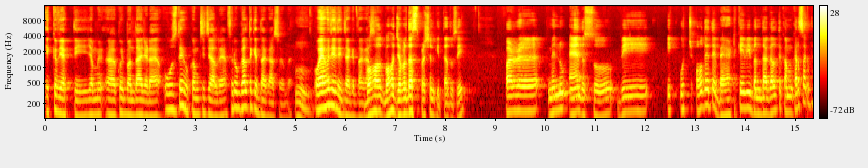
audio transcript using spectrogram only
ਇੱਕ ਵਿਅਕਤੀ ਜਾਂ ਕੋਈ ਬੰਦਾ ਜਿਹੜਾ ਉਸ ਦੇ ਹੁਕਮ 'ਚ ਚੱਲ ਰਿਹਾ ਫਿਰ ਉਹ ਗਲਤ ਕਿੱਦਾਂ ਕਰ ਸਕਦਾ ਉਹ ਇਹੋ ਜਿਹੀਆਂ ਚੀਜ਼ਾਂ ਕਿੱਦਾਂ ਕਰ ਬਹੁਤ ਬਹੁਤ ਜ਼ਬਰਦਸਤ ਪ੍ਰਸ਼ਨ ਕੀਤਾ ਤੁਸੀਂ। ਪਰ ਮੈਨੂੰ ਐਂ ਦੱਸੋ ਵੀ ਇੱਕ ਉੱਚ ਅਹੁਦੇ ਤੇ ਬੈਠ ਕੇ ਵੀ ਬੰਦਾ ਗਲਤ ਕੰਮ ਕਰ ਸਕਦਾ?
